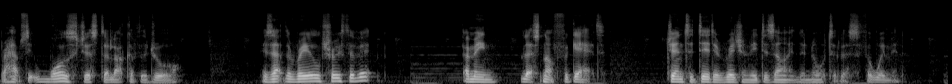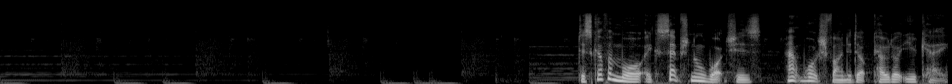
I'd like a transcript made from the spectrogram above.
Perhaps it was just the luck of the draw. Is that the real truth of it? I mean, let's not forget, Genta did originally design the Nautilus for women. Discover more exceptional watches at watchfinder.co.uk.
